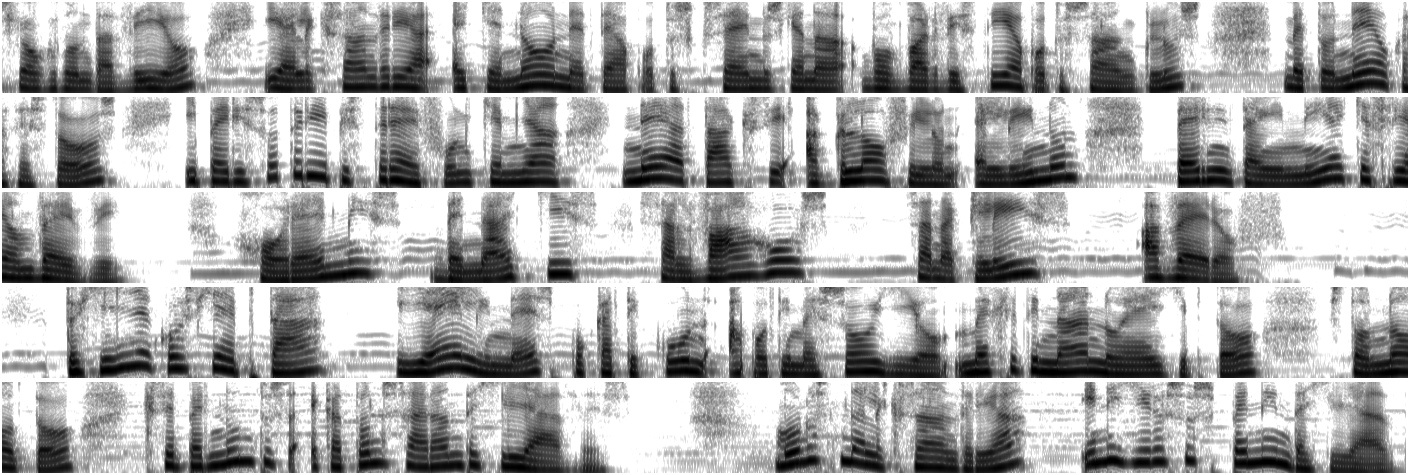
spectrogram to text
1882 η Αλεξάνδρεια εκενώνεται από τους ξένους για να βομβαρδιστεί από τους Άγγλους, με το νέο καθεστώς οι περισσότεροι επιστρέφουν και μια νέα τάξη αγγλόφιλων Ελλήνων παίρνει τα ενία και θριαμβεύει. Χορέμης, Μπενάκης, Σαλβάγος, Τσανακλής, Αβέροφ. Το 1907 οι Έλληνες που κατοικούν από τη Μεσόγειο μέχρι την Άνω Αίγυπτο, στο Νότο, ξεπερνούν τους 140.000. Μόνο στην Αλεξάνδρεια είναι γύρω στους 50.000.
